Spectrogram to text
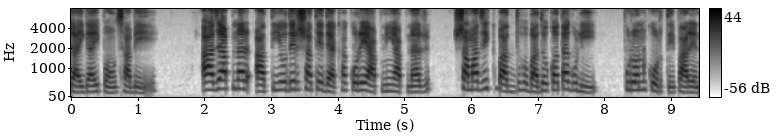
জায়গায় পৌঁছাবে। আজ আপনার আত্মীয়দের সাথে দেখা করে আপনি আপনার সামাজিক বাধ্যবাধকতাগুলি পূরণ করতে পারেন।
